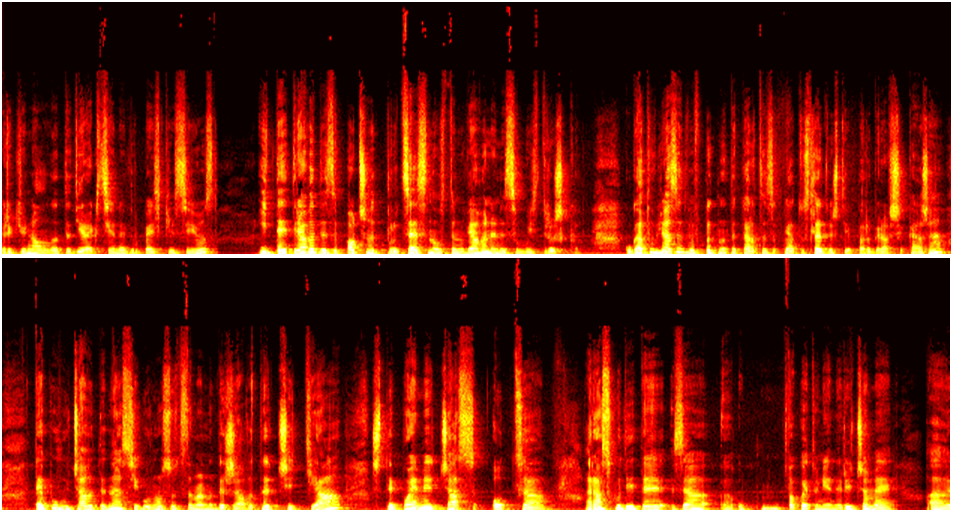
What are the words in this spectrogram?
регионалната дирекция на Европейския съюз и те трябва да започнат процес на установяване на самоиздръжка. Когато влязат в пътната карта, за която следващия параграф ще кажа, те получават една сигурност от страна на държавата, че тя ще поеме част от а, разходите за а, това, което ние наричаме а,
